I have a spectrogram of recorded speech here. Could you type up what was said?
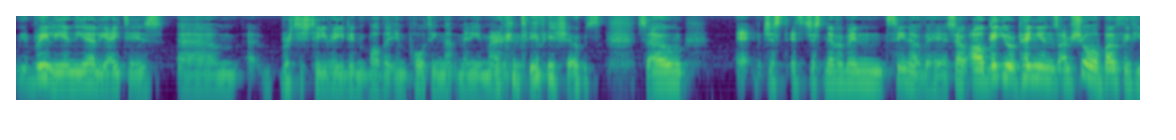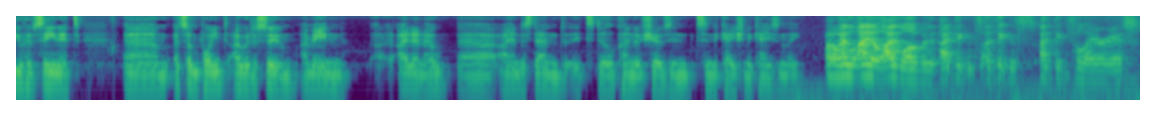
Really, in the early '80s, um, British TV didn't bother importing that many American TV shows, so it just it's just never been seen over here. So I'll get your opinions. I'm sure both of you have seen it um, at some point. I would assume. I mean, I, I don't know. Uh, I understand it still kind of shows in syndication occasionally. Oh, I, I, I love it. I think it's I think it's I think it's hilarious.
